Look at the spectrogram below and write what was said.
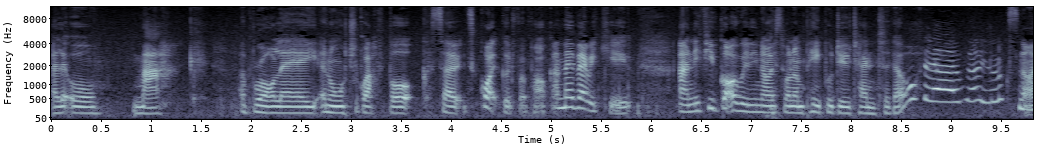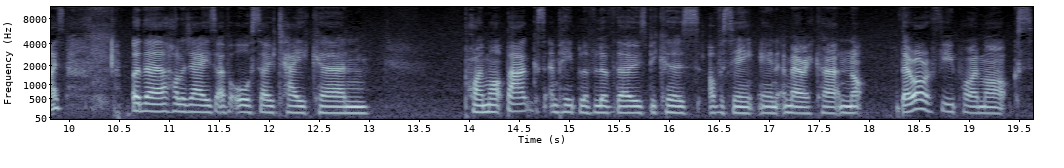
a little Mac, a brolly, an autograph book. So it's quite good for a park and they're very cute. And if you've got a really nice one and people do tend to go, oh hello, oh, it looks nice. Other holidays I've also taken Primark bags and people have loved those because obviously in America not there are a few Primarks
